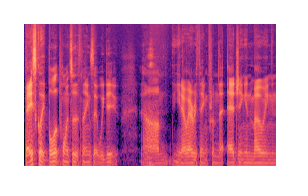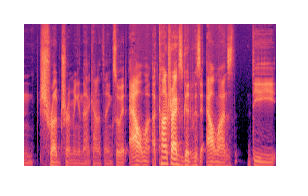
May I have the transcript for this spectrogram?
basically bullet points of the things that we do. Um, you know everything from the edging and mowing and shrub trimming and that kind of thing. So it outline a contract is good because it outlines the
